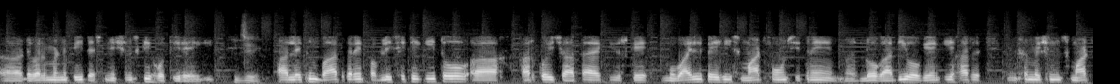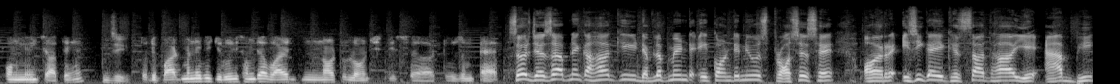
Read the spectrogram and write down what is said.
डेवलपमेंट भी डेस्टिनेशन की होती रहेगी। जी। आ, लेकिन बात करें पब्लिसिटी की तो आ, हर कोई चाहता है कि उसके मोबाइल पे ही स्मार्टफोन्स इतने लोग आदि हो गए हैं कि हर इंफॉर्मेशन स्मार्टफ़ोन में ही चाहते हैं। जी। तो डिपार्टमेंट ने भी ज़रूरी समझा why not to launch this tourism app sir जैसा आपने कहा कि डेवलपमेंट एक कॉन्टिन्यूस प्रोसेस है और इसी का एक हिस्सा था ये ऐप भी।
